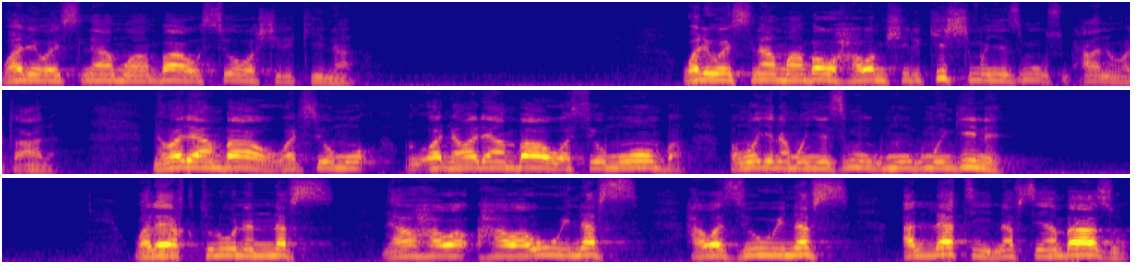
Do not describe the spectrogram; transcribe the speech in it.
Wale waislamu ambao sio washirikina wale waislamu ambao hawamshirikishi mwenyezi mungu subhanahu wataala na wale ambao wasiomu, wa- na wale ambao wasiomwomba pamoja na mwenyezi mungu mwingine wala yaktuluna nafsi na hawa- hawaui nafsi hawaziui nafsi alati nafsi ambazo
